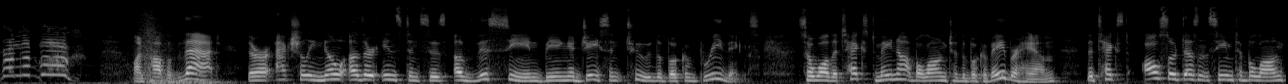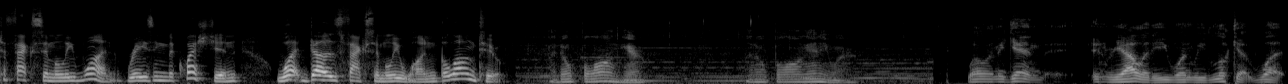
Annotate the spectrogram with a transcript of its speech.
From the book! On top of that, there are actually no other instances of this scene being adjacent to the Book of Breathings. So while the text may not belong to the Book of Abraham, the text also doesn't seem to belong to facsimile 1, raising the question what does facsimile 1 belong to? I don't belong here. I don't belong anywhere. Well, and again, in reality, when we look at what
